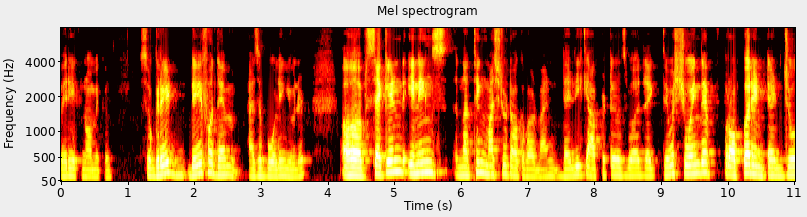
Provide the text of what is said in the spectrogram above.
Very economical. so great day for them as a bowling unit uh, second innings nothing much to talk about man Delhi Capitals were like they were showing their proper intent जो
